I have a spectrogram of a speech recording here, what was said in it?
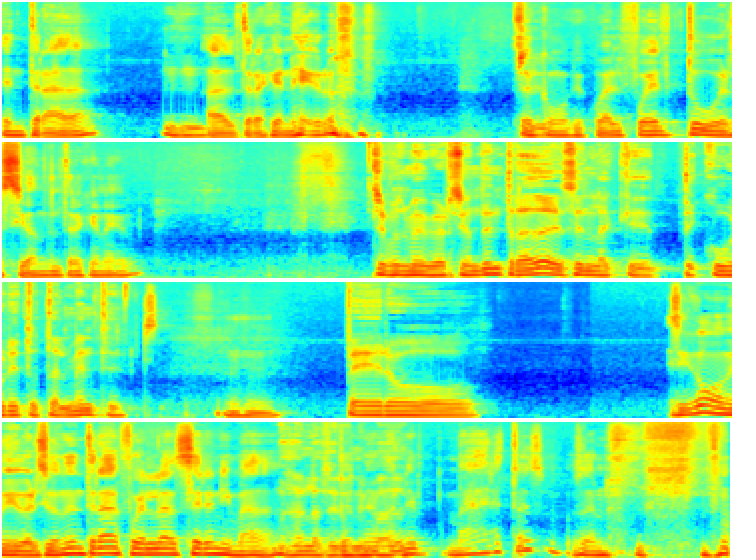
entrada al traje negro. o sea, Sí. como que cuál fue tu versión del traje negro. Sí, pues mi versión de entrada es en la que te cubre totalmente. Pero Es que como mi versión de entrada fue la serie animada. Ajá, la serie pues animada. vale madre todo eso. O sea, no. no.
